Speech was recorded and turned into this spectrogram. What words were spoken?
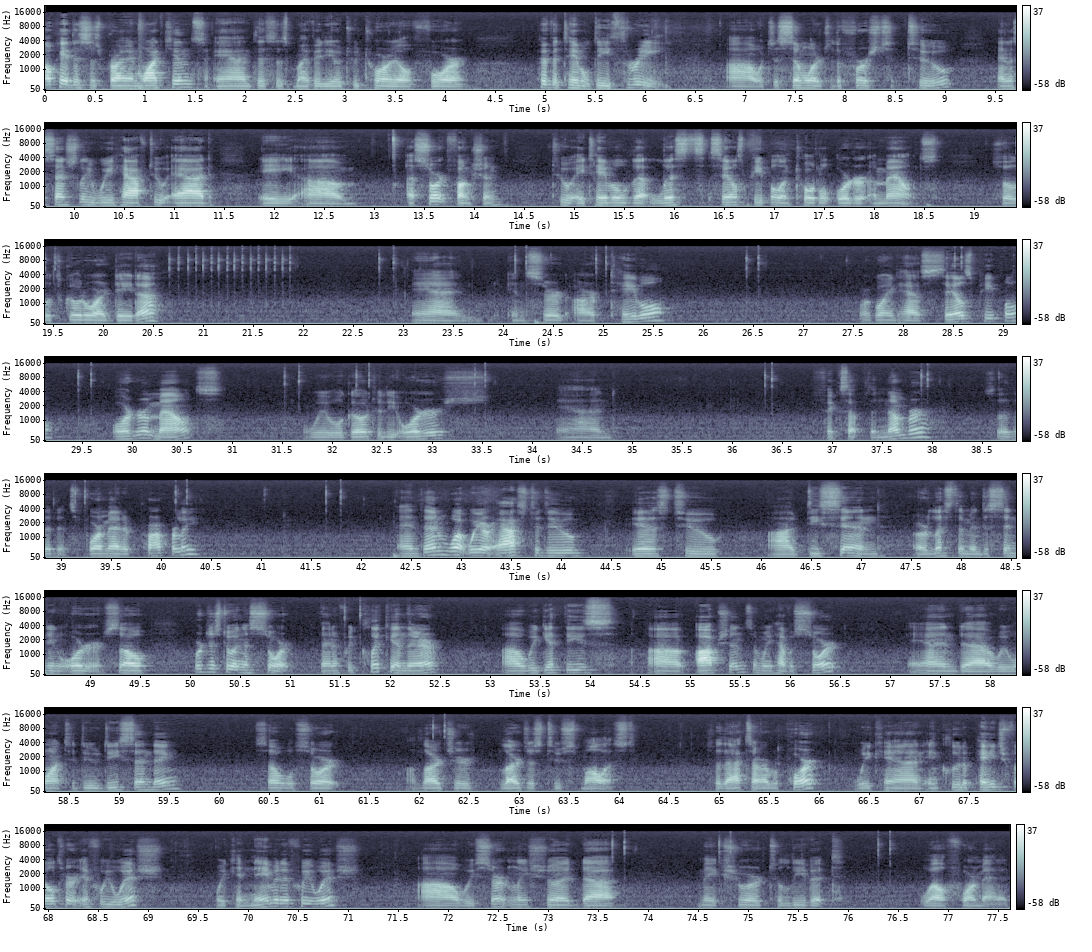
Okay, this is Brian Watkins and this is my video tutorial for Pivot Table D3 uh, which is similar to the first two and essentially we have to add a, um, a sort function to a table that lists salespeople and total order amounts. So let's go to our data and insert our table. We're going to have salespeople order amounts. We will go to the orders and fix up the number so that it's formatted properly. And then what we are asked to do is to uh, descend or list them in descending order. So we're just doing a sort. Then if we click in there, uh, we get these uh, options and we have a sort and uh, we want to do descending so we'll sort larger, largest to smallest. So that's our report. We can include a page filter if we wish. We can name it if we wish. Uh, we certainly should uh, make sure to leave it well formatted.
